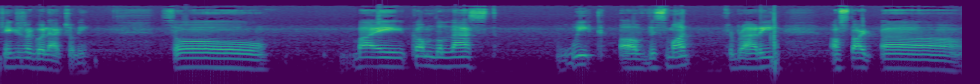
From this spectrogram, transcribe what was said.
Changes are good actually. So by come the last week of this month, February, I'll start uh,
